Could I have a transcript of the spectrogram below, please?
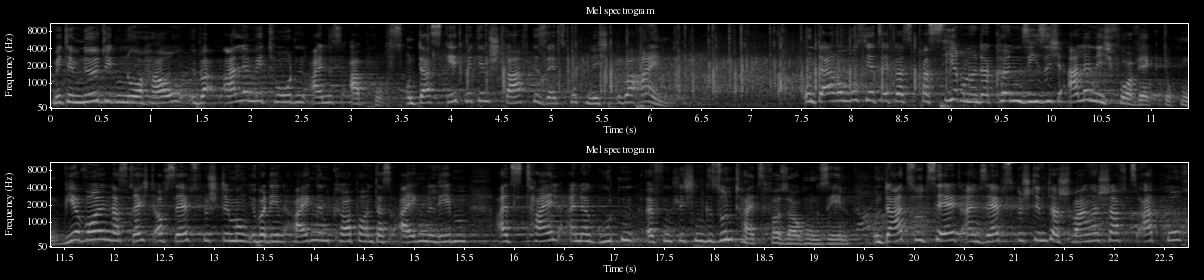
mit dem nötigen Know-how über alle Methoden eines Abbruchs. Und das geht mit dem Strafgesetzbuch nicht überein. Und darum muss jetzt etwas passieren, und da können Sie sich alle nicht vorwegducken. Wir wollen das Recht auf Selbstbestimmung über den eigenen Körper und das eigene Leben als Teil einer guten öffentlichen Gesundheitsversorgung sehen. Und dazu zählt ein selbstbestimmter Schwangerschaftsabbruch,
